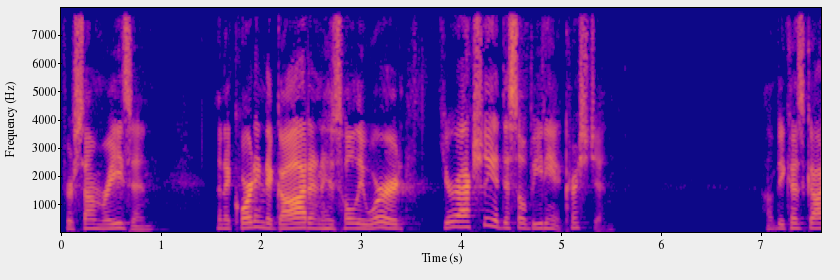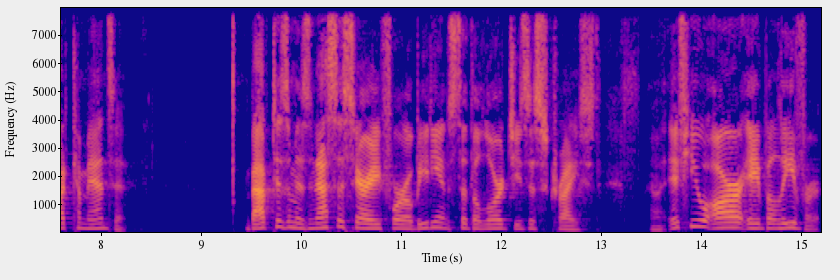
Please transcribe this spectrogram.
for some reason, then according to God and his holy word, you're actually a disobedient Christian uh, because God commands it. Baptism is necessary for obedience to the Lord Jesus Christ. Uh, if you are a believer,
